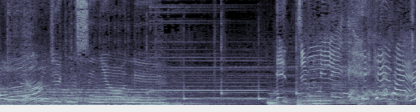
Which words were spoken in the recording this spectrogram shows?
Affedecek misin yani? Ettim bile.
